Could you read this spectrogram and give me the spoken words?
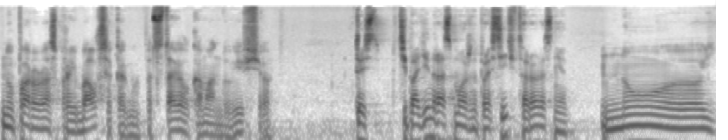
Ну, пару раз проебался, как бы подставил команду, и все. то есть, типа, один раз можно простить, второй раз нет. Ну,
